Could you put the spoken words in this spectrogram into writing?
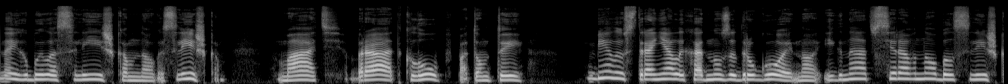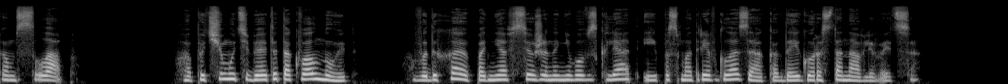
но их было слишком много, слишком. Мать, брат, клуб, потом ты. Белый устранял их одну за другой, но Игнат все равно был слишком слаб. «А почему тебя это так волнует?» Выдыхаю, подняв все же на него взгляд и посмотрев в глаза, когда Егор останавливается.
